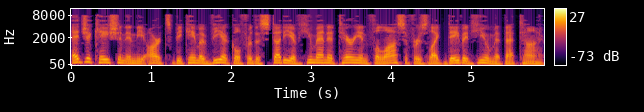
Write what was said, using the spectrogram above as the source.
Education in the arts became a vehicle for the study of humanitarian philosophers like David Hume at that time.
